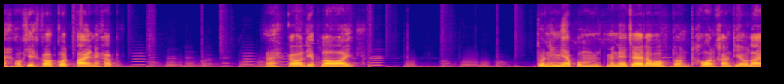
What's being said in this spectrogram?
อะโอเคก็กดไปนะครับอะก็เรียบร้อย ตัวนี้เนี่ยผมไม่แน่ใจแล้วว่าตอนถอนครั้งที่เท่าไหร่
